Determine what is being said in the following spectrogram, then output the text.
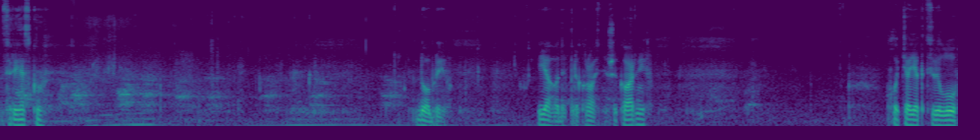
зрізку. Добрий. Ягоди прекрасні, шикарні. Хоча як цвіло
